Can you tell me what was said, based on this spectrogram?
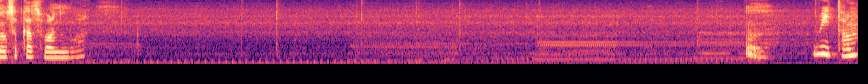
Muzyka zwolniła. O, witam.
